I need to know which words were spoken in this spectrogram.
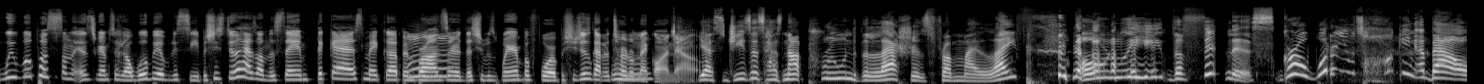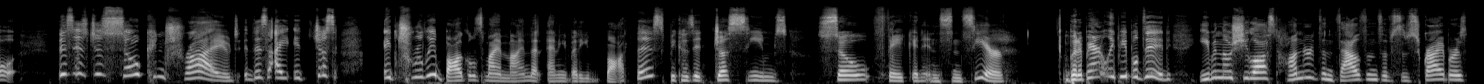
we will post this on the Instagram so y'all will be able to see. But she still has on the same thick ass makeup and bronzer that she was wearing before, but she just got a turtleneck on now. Yes, Jesus has not pruned the lashes from my life, only the fitness. Girl, what are you talking about? This is just so contrived. This I it just it truly boggles my mind that anybody bought this because it just seems so fake and insincere. But apparently people did, even though she lost hundreds and thousands of subscribers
